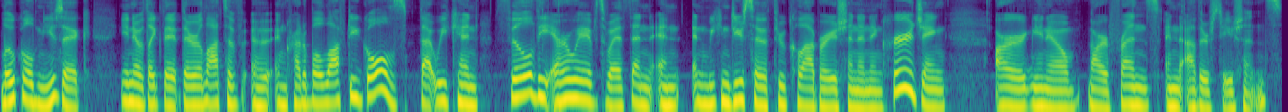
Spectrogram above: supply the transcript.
local music you know like there, there are lots of uh, incredible lofty goals that we can fill the airwaves with and and and we can do so through collaboration and encouraging our you know our friends and other stations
